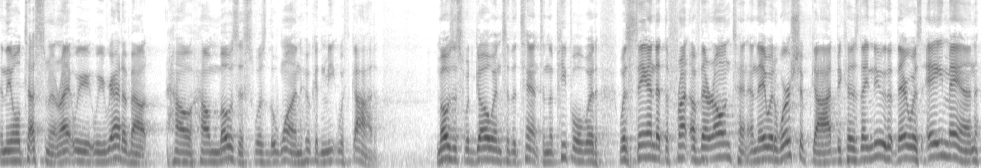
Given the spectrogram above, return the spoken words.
in the Old Testament, right? We, we read about how, how Moses was the one who could meet with God. Moses would go into the tent, and the people would, would stand at the front of their own tent, and they would worship God because they knew that there was a man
